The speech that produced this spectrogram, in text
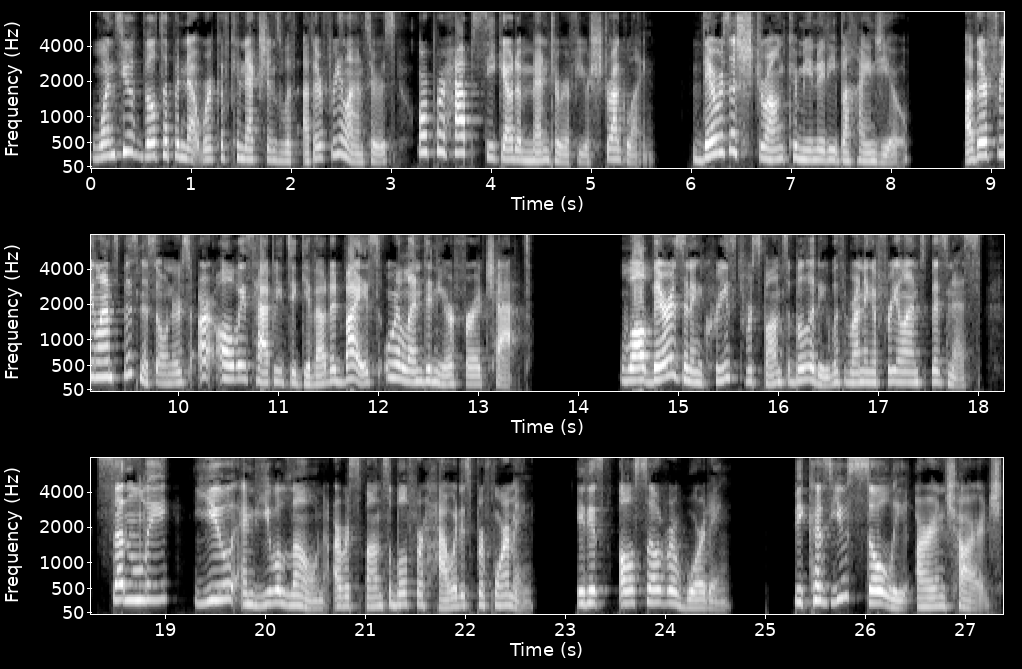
once you have built up a network of connections with other freelancers, or perhaps seek out a mentor if you're struggling, there is a strong community behind you. Other freelance business owners are always happy to give out advice or lend an ear for a chat. While there is an increased responsibility with running a freelance business, suddenly you and you alone are responsible for how it is performing. It is also rewarding. Because you solely are in charge,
